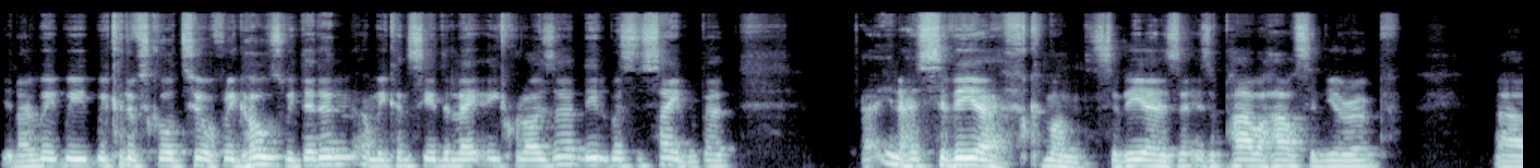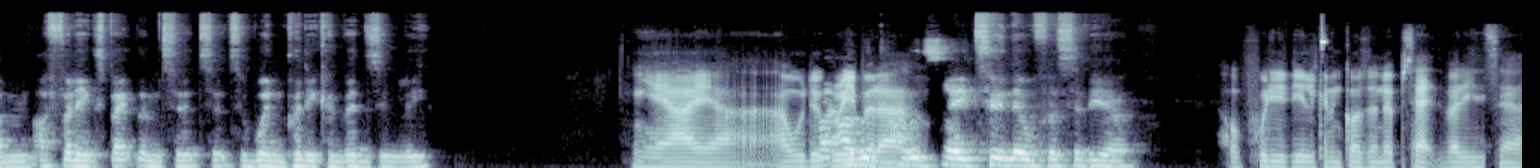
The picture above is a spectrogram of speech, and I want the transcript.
you know, we, we, we could have scored two or three goals. We didn't, and we conceded the late equaliser. Lille was the same. But, uh, you know, Sevilla, come on, Sevilla is a, is a powerhouse in Europe. Um, I fully expect them to, to, to, win pretty convincingly. Yeah, yeah, I would agree. I would, but uh, I would say 2 0 for Sevilla. Hopefully, Lille can cause an upset, but it's, uh,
